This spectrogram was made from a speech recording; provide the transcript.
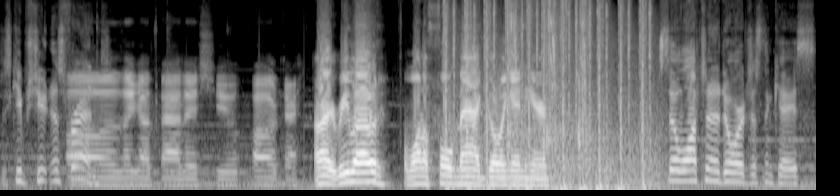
Just keep shooting his friend. Oh, they got that issue. Oh, okay. All right, reload. I want a full mag going in here. Still watching the door just in case.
